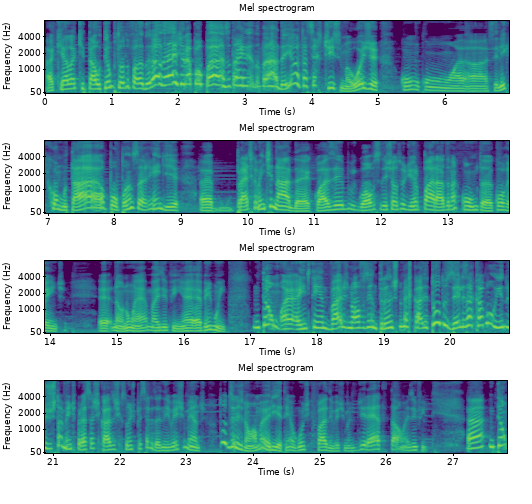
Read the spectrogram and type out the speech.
aquela que tá o tempo todo falando, não, deixa na poupança, tá rendendo nada. E ela tá certíssima. Hoje, com, com a, a Selic como tá, a poupança rende é, praticamente nada. É quase igual você deixar o seu dinheiro parado na conta corrente. É, não, não é, mas enfim, é, é bem ruim. Então, a, a, gente tem vários novos entrantes no mercado e todos eles acabam indo justamente para essas casas que são especializadas em investimentos. Todos eles não, a maioria. Tem alguns que fazem investimento direto e tal, mas enfim. Uh, então,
